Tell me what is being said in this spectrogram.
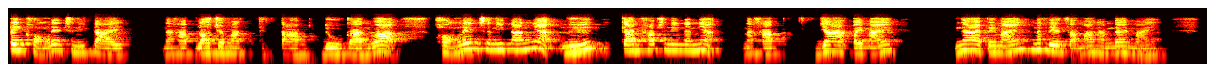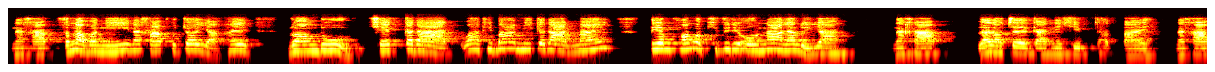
เป็นของเล่นชนิดใด นะครับ เราจะมาติดตามดูกันว่าของเล่นชนิดนั้นเนี่ยหรือการพับชนิดนั้นเนี่ยนะครับ ยากไปไหมง่ายไปไหมนักเรียนสามารถทำได้ไหมนะครับสำหรับวันนี้นะครับครูโจ้อยากให้ลองดูเช็คกระดาษว่าที่บ้านมีกระดาษไหมเตรียมพร้อมกับคลิปวิดีโอหน้าแล้วหรือยังนะครับ แล้วเราเจอกันในคลิปถัดไปนะครับ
